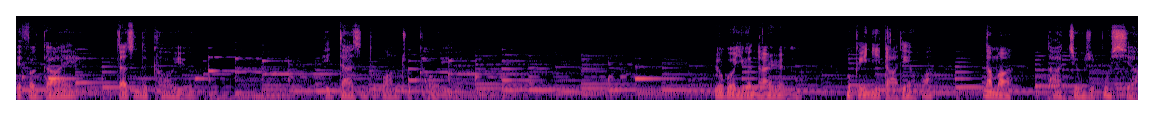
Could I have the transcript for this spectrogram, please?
if a guy doesn't call you he doesn't want to call you 如果一个男人不给你打电话那么他就是不想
